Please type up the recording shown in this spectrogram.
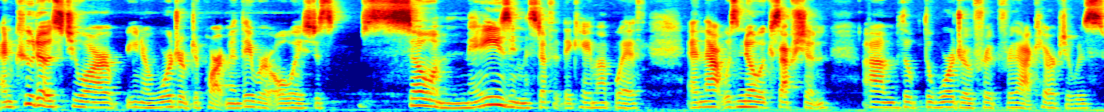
and kudos to our you know wardrobe department. They were always just so amazing the stuff that they came up with, and that was no exception. Um, the the wardrobe for for that character was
